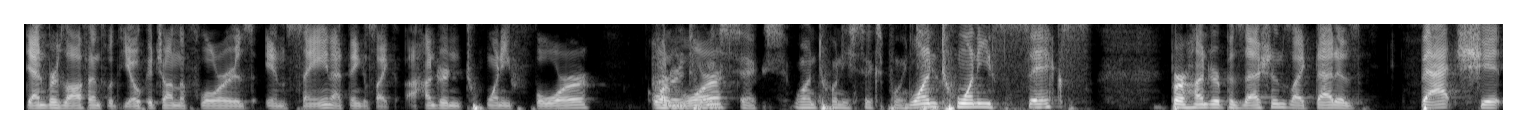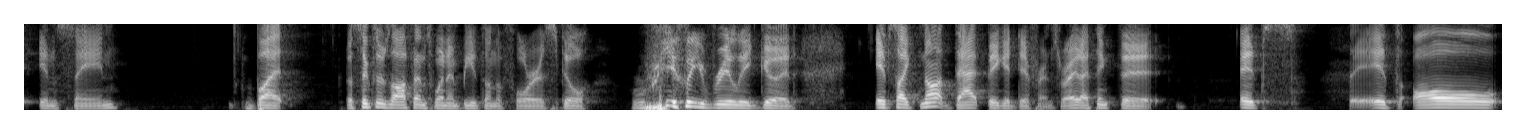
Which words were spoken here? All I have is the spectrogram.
Denver's offense with Jokic on the floor is insane. I think it's like 124 or 126, more. 126. 126 per 100 possessions. Like that is batshit insane. But the Sixers offense when Embiid's on the floor is still really, really good. It's like not that big a difference, right? I think that it's it's all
